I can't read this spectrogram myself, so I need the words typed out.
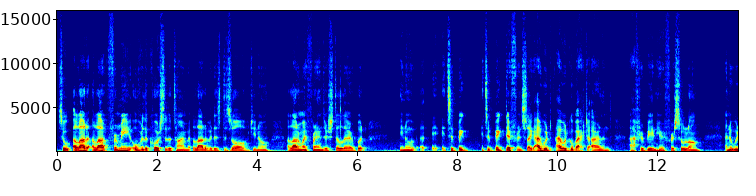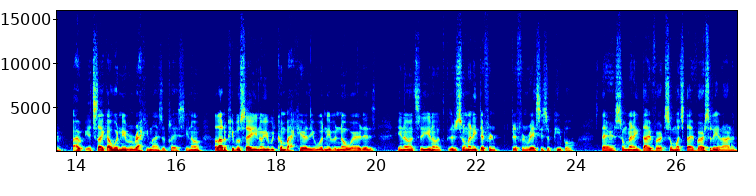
So a lot a lot for me over the course of the time a lot of it is dissolved you know. A lot of my friends are still there but you know uh, it's a big it's a big difference. Like i would i would go back to ireland after being here for so long and it would I, it's like i wouldn't even recognize the place you know. A lot of people say you know you would come back here that you wouldn't even know where it is you know. It's a, you know there's so many different different races of people there's so many diver so much diversity in Ireland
